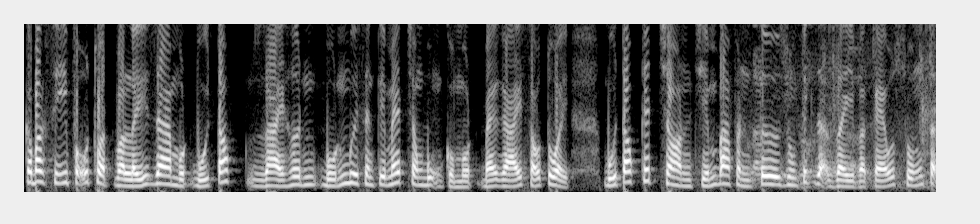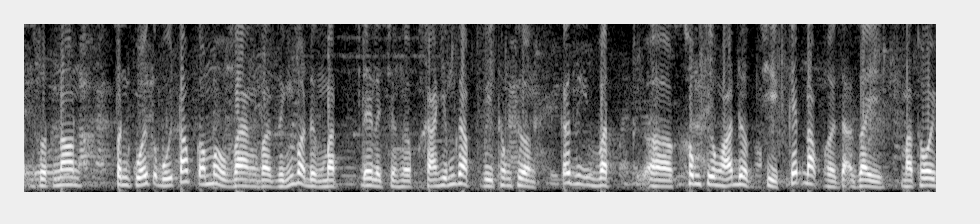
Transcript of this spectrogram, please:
Các bác sĩ phẫu thuật và lấy ra một búi tóc dài hơn 40cm trong bụng của một bé gái 6 tuổi. Búi tóc kết tròn chiếm 3 phần tư dung tích dạ dày và kéo xuống tận ruột non. Phần cuối của búi tóc có màu vàng và dính vào đường mật. Đây là trường hợp khá hiếm gặp vì thông thường các dị vật uh, không tiêu hóa được chỉ kết động ở dạ dày mà thôi.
